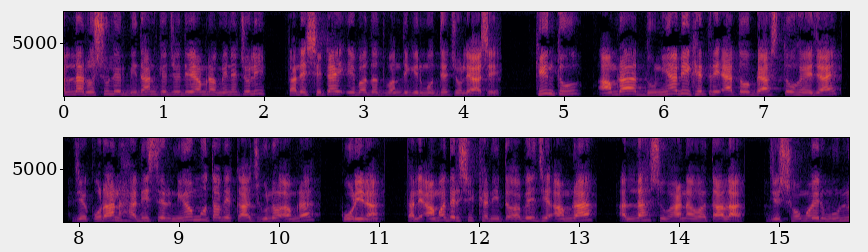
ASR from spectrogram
আল্লাহ রসুলের বিধানকে যদি আমরা মেনে চলি, তাহলে সেটাই এবাদত বান্দিগির মধ্যে চলে আসে। কিন্তু আমরা দুনিয়াবি ক্ষেত্রে এত ব্যস্ত হয়ে যায় যে কোরআন, হাদিসের নিয়ম মোতাবেক কাজগুলো আমরা করি না। তাহলে আমাদের শিক্ষা নিতে হবে যে আমরা আল্লাহ সুবাহানা তালা যে সময়ের মূল্য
